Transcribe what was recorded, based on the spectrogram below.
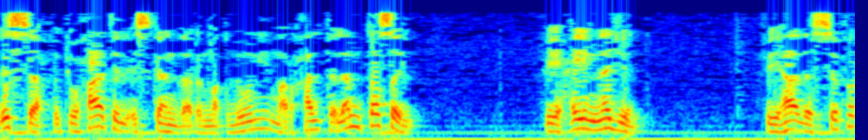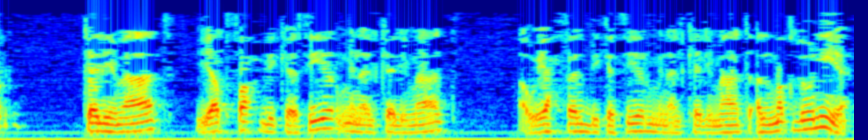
لسه فتوحات الإسكندر المقدوني مرحلة لم تصل. في حين نجد في هذا السفر كلمات يطفح بكثير من الكلمات أو يحفل بكثير من الكلمات المقدونية.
